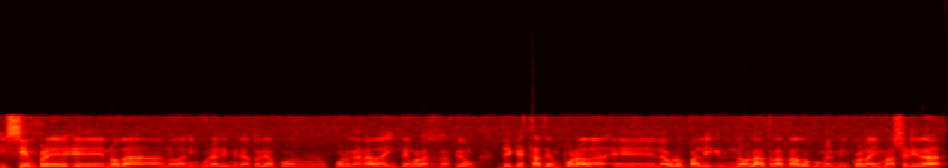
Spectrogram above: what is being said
y siempre eh, no, da, no da ninguna eliminatoria por, por, ganada y tengo la sensación de que esta temporada eh, la Europa League no la ha tratado con, el, con la misma seriedad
